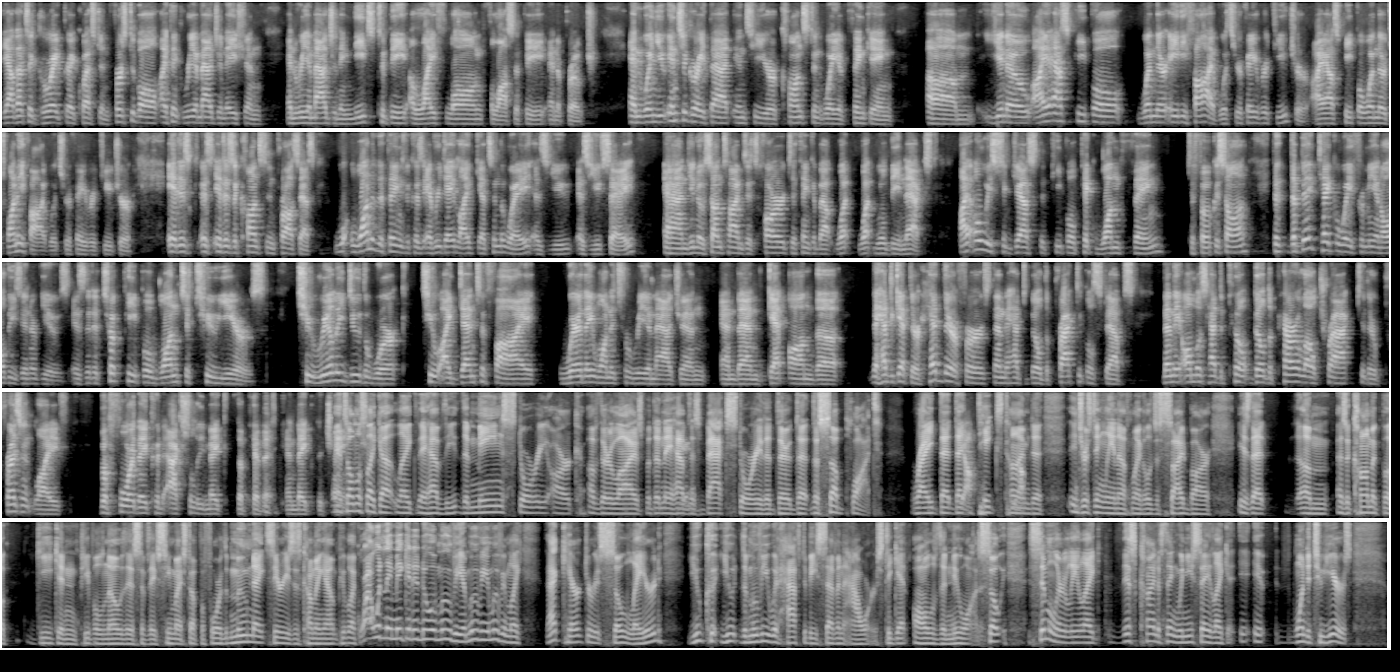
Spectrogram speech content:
Yeah, that's a great, great question. First of all, I think reimagination and reimagining needs to be a lifelong philosophy and approach. And when you integrate that into your constant way of thinking, um, you know, I ask people when they're 85, what's your favorite future? I ask people when they're 25, what's your favorite future? It is it is a constant process. one of the things because everyday life gets in the way, as you as you say, and you know sometimes it's hard to think about what what will be next. I always suggest that people pick one thing to focus on. The, the big takeaway for me in all these interviews is that it took people one to two years to really do the work to identify where they wanted to reimagine and then get on the they had to get their head there first then they had to build the practical steps then they almost had to build a parallel track to their present life before they could actually make the pivot and make the change. It's almost like a, like they have the the main story arc of their lives, but then they have yeah. this backstory that they're the the subplot right? That that yeah. takes time yeah. to. Interestingly enough, Michael, just sidebar is that um, as a comic book geek and people know this if they've seen my stuff before. The Moon Knight series is coming out, and people are like, why wouldn't they make it into a movie? A movie, a movie. I'm like, that character is so layered. You could you the movie would have to be seven hours to get all of the nuance. So similarly, like this kind of thing, when you say like it, it, one to two years,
